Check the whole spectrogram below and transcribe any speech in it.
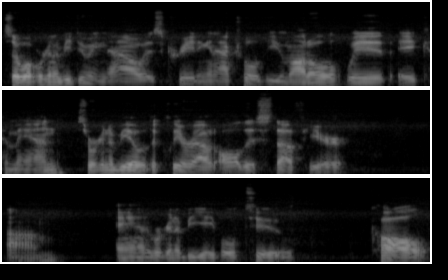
So what we're going to be doing now is creating an actual view model with a command. So we're going to be able to clear out all this stuff here. Um, and we're going to be able to call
